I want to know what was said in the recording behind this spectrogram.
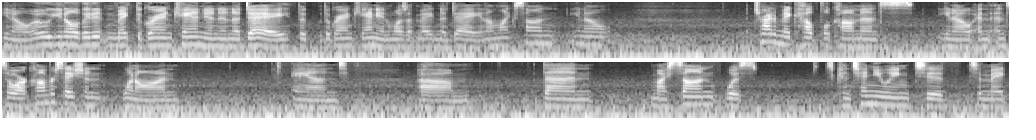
you know, oh, you know, they didn't make the Grand Canyon in a day. The, the Grand Canyon wasn't made in a day. And I'm like, son, you know, try to make helpful comments, you know. And, and so our conversation went on. And um, then my son was continuing to, to make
